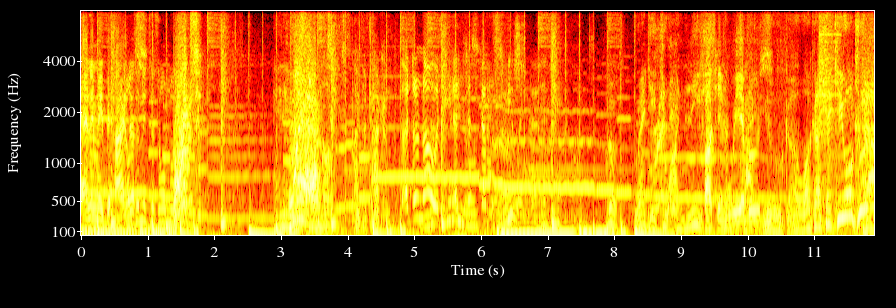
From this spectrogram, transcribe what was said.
Enemy behind us. Ultimate is almost What? by the dragon. I don't know, it, I just got this feeling that. Ready to unleash Fucking weeaboos. Yuga Wagateki Okura!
